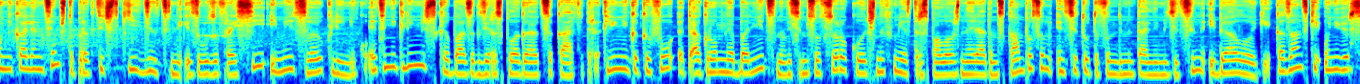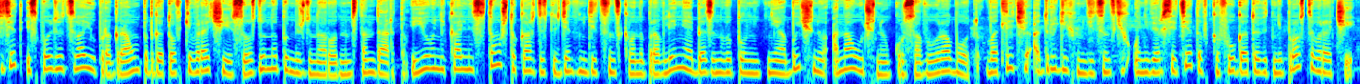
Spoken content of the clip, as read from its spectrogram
уникален тем, что практически единственный из вузов России имеет свою клинику. Это не клиническая база, где располагаются кафедры. Клиника КФУ – это огромная больница на 840 коечных мест, расположенная рядом с кампусом Института фундаментальной медицины и биологии. Казанский университет использует свою программу подготовки врачей, созданную по международным стандартам. Ее уникальность в том, что каждый студент медицинского направления обязан выполнить не обычную, а научную курсовую работу. В отличие от других медицинских университетов, КФУ готовит не просто врачей,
